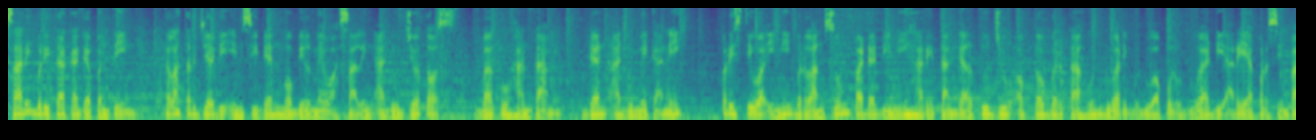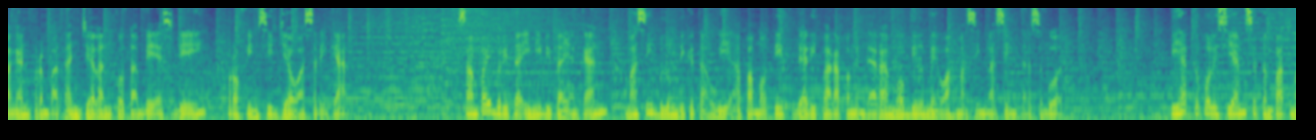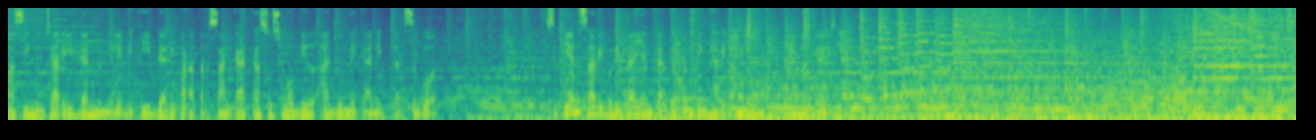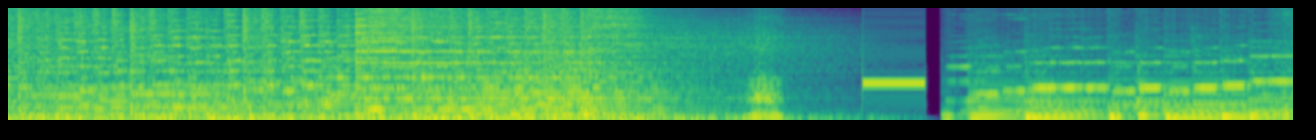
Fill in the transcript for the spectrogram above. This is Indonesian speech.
Sari berita kagak penting, telah terjadi insiden mobil mewah saling adu jotos, baku hantam, dan adu mekanik. Peristiwa ini berlangsung pada dini hari tanggal 7 Oktober tahun 2022 di area persimpangan perempatan Jalan Kota BSD, Provinsi Jawa Serikat. Sampai berita ini ditayangkan, masih belum diketahui apa motif dari para pengendara mobil mewah masing-masing tersebut. Pihak kepolisian setempat masih mencari dan menyelidiki dari para tersangka kasus mobil adu mekanik tersebut. Sekian sari berita yang kagak penting hari ini, terima gaji.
